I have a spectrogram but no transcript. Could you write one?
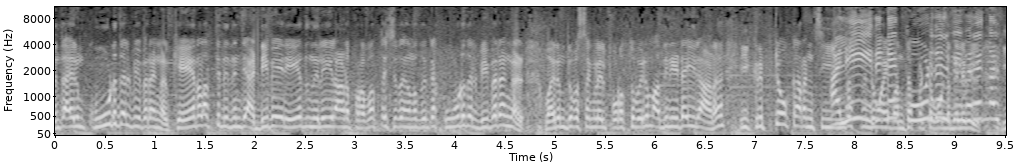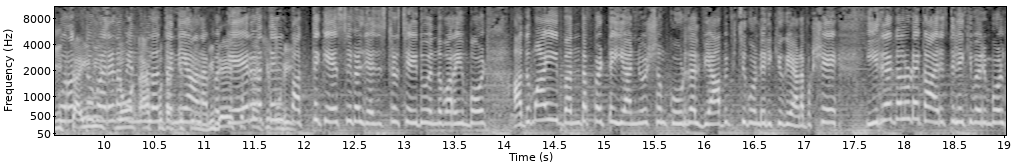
എന്തായാലും കൂടുതൽ വിവരങ്ങൾ. കേരളത്തിൽ ഇതിന്റെ അടിവേര് ഏത് നിലയിലാണ് പ്രവർത്തിച്ചത് എന്നതിന്റെ കൂടുതൽ വിവരങ്ങൾ വരും ദിവസങ്ങളിൽ പുറത്തുവരും അതിനിടയിലാണ് ഈ ക്രിപ്റ്റോ കറൻസി അലി ഇൻവെസ്റ്റ്മെന്റുമായി ബന്ധപ്പെട്ടുകൊണ്ട് നിലവിൽ ഈ ചൈനീസ് ലോൺ ആപ്പ് തന്നെയാണ്. കേരളത്തിൽ പത്ത് കേസുകൾ രജിസ്റ്റർ ചെയ്തു എന്ന് പറയുമ്പോൾ അതുമായി ബന്ധപ്പെട്ട് ഈ അന്വേഷണം കൂടുതൽ വ്യാപിപ്പിച്ചുകൊണ്ടിരിക്കുകയാണ്. പക്ഷേ ഇരകളുടെ കാര്യത്തിലേക്ക് വരുമ്പോൾ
